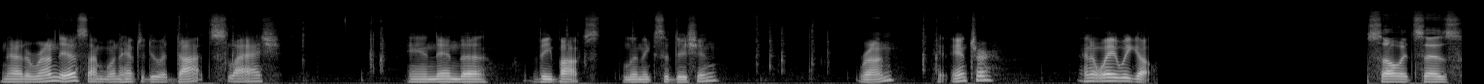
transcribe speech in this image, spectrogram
Now to run this I'm going to have to do a dot slash and then the vbox linux addition. Run hit enter and away we go. So it says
